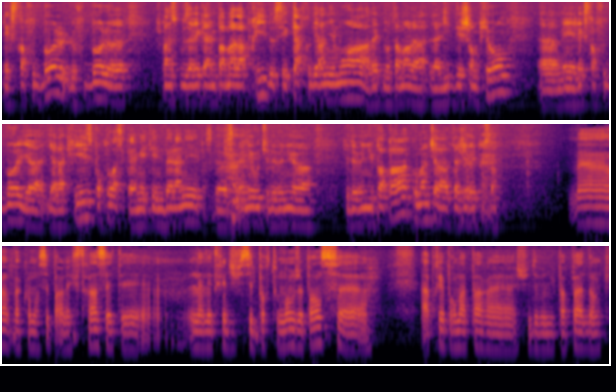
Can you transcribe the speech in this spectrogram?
l'extra-football. Le football, euh, je pense que vous avez quand même pas mal appris de ces quatre derniers mois, avec notamment la, Ligue des Champions. Euh, mais l'extra-football, il y, a, la crise. Pour toi, ça a quand même été une belle année, parce que c'est l'année où tu es devenu, euh, tu es papa. Comment tu as, géré tout ça? Ben, On va commencer par l'extra. Ça a été une année très difficile pour tout le monde, je pense. après, pour ma part, je suis devenu papa, donc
